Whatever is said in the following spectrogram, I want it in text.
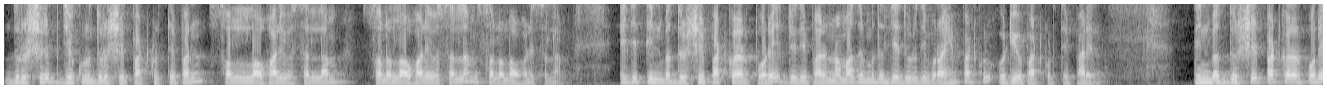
দুরুশরীফ যে কোনো দুরুশরীফ পাঠ করতে পারেন সাল্লাহ আলী ওসাল্লাম সাল্লাহ আলী ওসাল্লাম সাল্লাহ আলি সাল্লাম এই যে তিনবার দুরুশরীফ পাঠ করার পরে যদি পারেন নামাজের মধ্যে যে দুরুদ ইব্রাহিম পাঠ করি ওটিও পাঠ করতে পারেন। তিনবার দুরুশরীফ পাঠ করার পরে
